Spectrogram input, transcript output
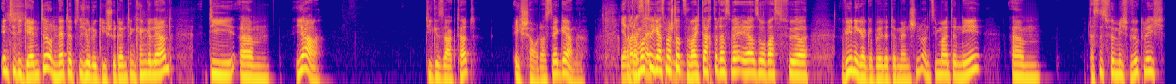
intelligente und nette Psychologiestudentin kennengelernt, die, ähm, ja, die gesagt hat, ich schaue das sehr gerne. ja Und da musste halt- ich erstmal stutzen, weil ich dachte, das wäre eher so was für weniger gebildete Menschen. Und sie meinte, nee, ähm, das ist für mich wirklich,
